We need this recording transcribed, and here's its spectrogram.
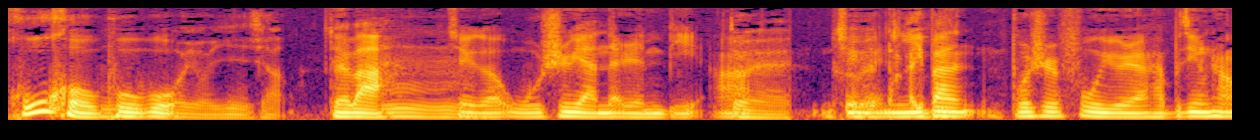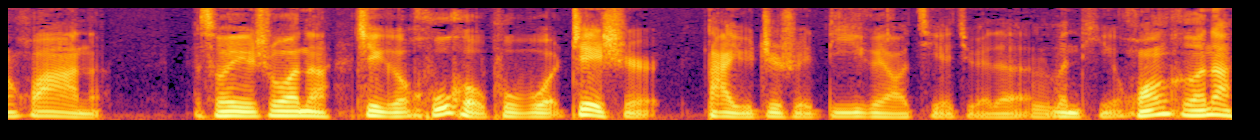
壶口瀑布我有印象，对吧？嗯这个五十元的人民币啊，对，这个你一般不是富裕人还不经常花呢，所以说呢，这个壶口瀑布这是大禹治水第一个要解决的问题。黄河呢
